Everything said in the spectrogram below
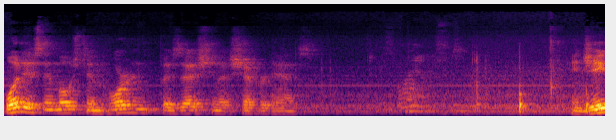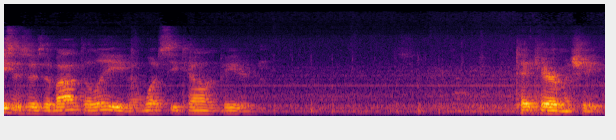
What is the most important possession a shepherd has? And Jesus is about to leave, and what's he telling Peter? Take care of my sheep.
